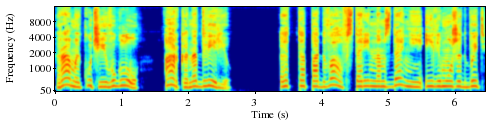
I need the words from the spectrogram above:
рамы кучей в углу, арка над дверью. Это подвал в старинном здании или, может быть,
